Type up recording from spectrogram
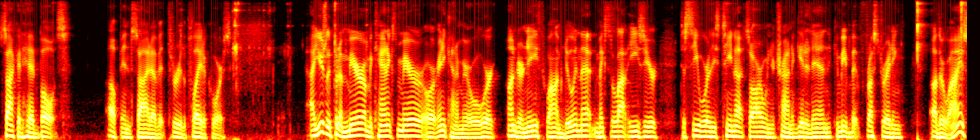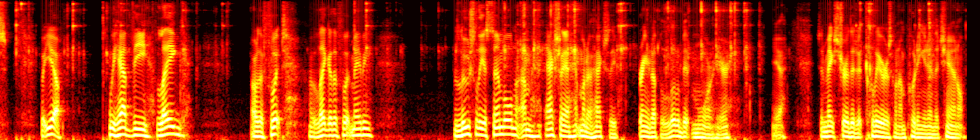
socket head bolts up inside of it through the plate, of course. I usually put a mirror, a mechanics mirror, or any kind of mirror will work underneath while I'm doing that. It makes it a lot easier to see where these T-nuts are when you're trying to get it in. It can be a bit frustrating otherwise. But yeah, we have the leg, or the foot, or the leg of the foot maybe, loosely assembled. I'm actually, I'm going to actually bring it up a little bit more here. Yeah, to make sure that it clears when I'm putting it in the channel.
